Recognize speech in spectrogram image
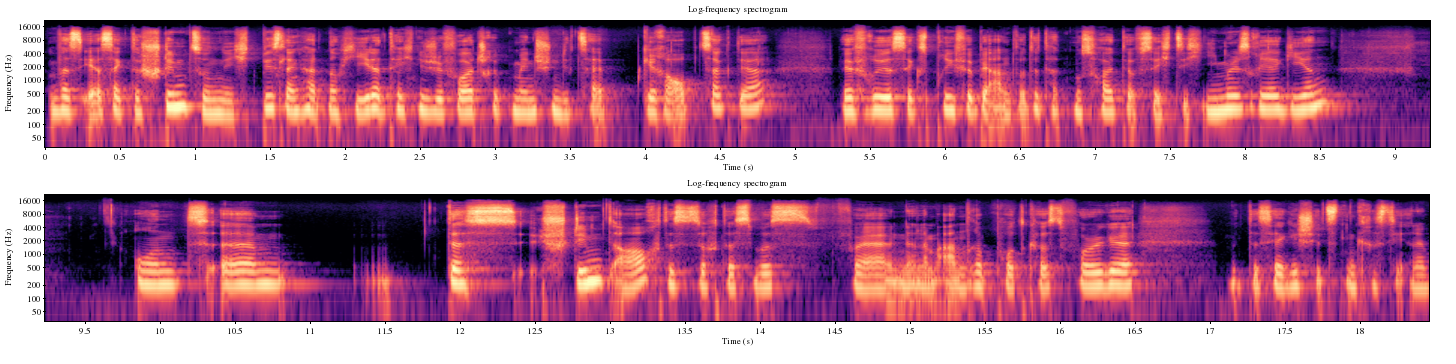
was er sagt, das stimmt so nicht. Bislang hat noch jeder technische Fortschritt Menschen die Zeit geraubt, sagt er. Wer früher sechs Briefe beantwortet hat, muss heute auf 60 E-Mails reagieren. Und ähm, das stimmt auch. Das ist auch das, was vorher in einer anderen Podcast-Folge mit der sehr geschätzten Christiane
